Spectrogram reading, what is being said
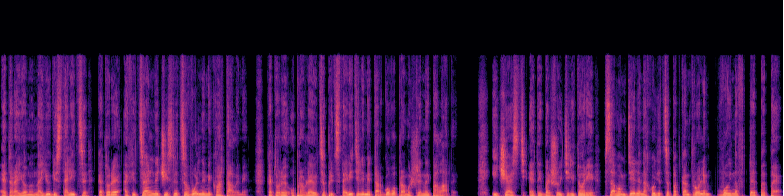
Это районы на юге столицы, которые официально числятся вольными кварталами, которые управляются представителями торгово-промышленной палаты. И часть этой большой территории в самом деле находится под контролем воинов ТПП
